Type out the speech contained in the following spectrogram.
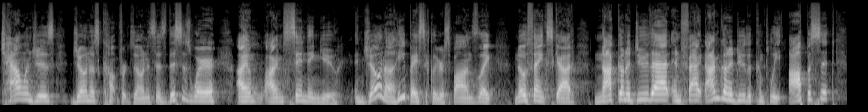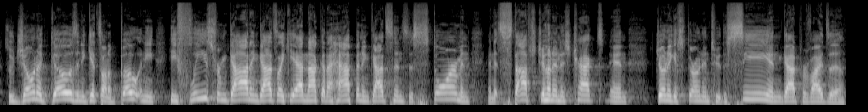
challenges Jonah's comfort zone and says, This is where I am, I'm sending you. And Jonah, he basically responds, like, No thanks, God. Not going to do that. In fact, I'm going to do the complete opposite. So Jonah goes and he gets on a boat and he, he flees from God. And God's like, Yeah, not going to happen. And God sends this storm and, and it stops Jonah in his tracks. And Jonah gets thrown into the sea and God provides a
